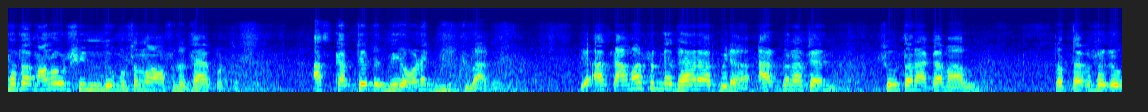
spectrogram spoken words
শত মানুষ হিন্দু, মুসলমান আমার সঙ্গে দেখা করতেছে। আজকাল থেকে ভিড়, অনেক ভিড় ছিল আগে। আজকে আমার সঙ্গে দেখা ফিরা আরেকজন আছেন সুলতানা কামাল। তত্ত্বাবধায়ক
